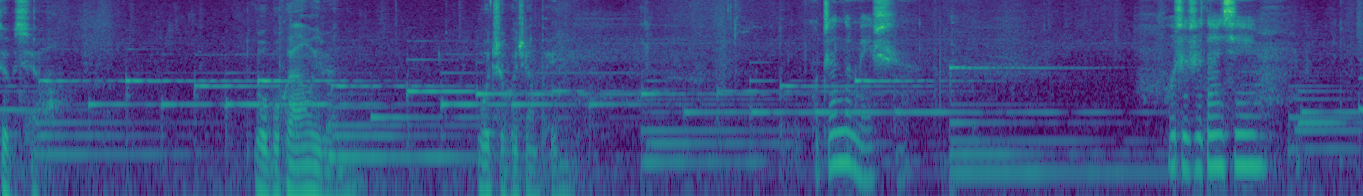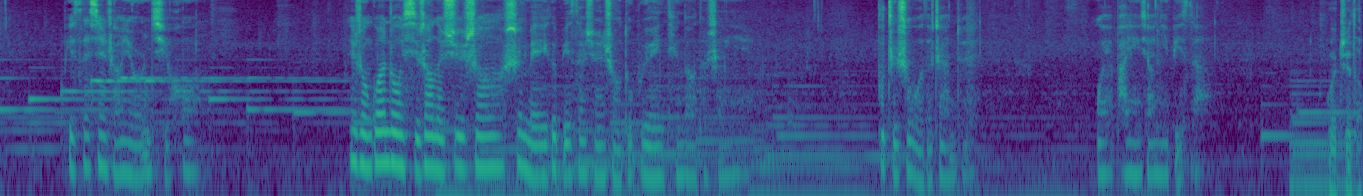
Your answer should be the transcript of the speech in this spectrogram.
对不起啊，我不会安慰人，我只会这样陪你。我真的没事，我只是担心比赛现场有人起哄，那种观众席上的嘘声是每一个比赛选手都不愿意听到的声音。不只是我的战队，我也怕影响你比赛。我知道，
